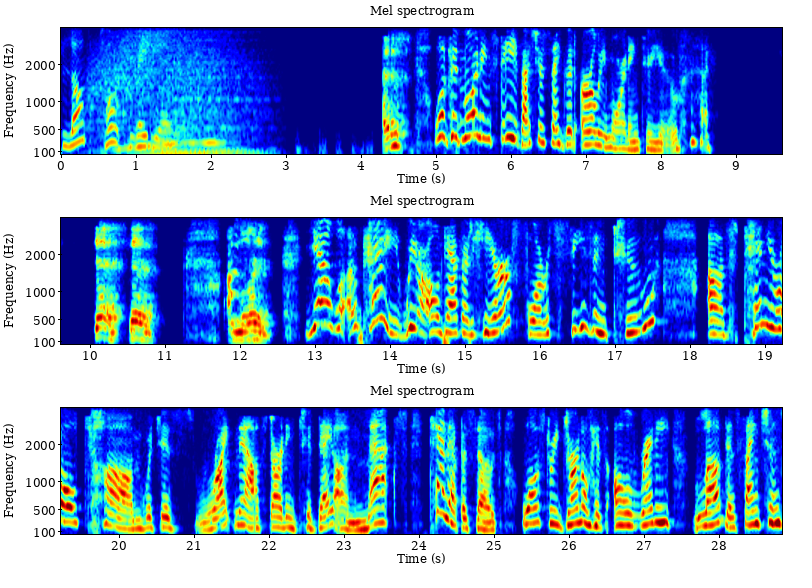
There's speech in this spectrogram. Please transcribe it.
Blog Talk Radio. Dennis? Well, good morning, Steve. I should say good early morning to you. yes, yes. Good um, morning. Yeah, well, okay. We are all gathered here for season two of 10-Year-Old Tom, which is right now starting today on Max. 10 episodes. Wall Street Journal has already loved and sanctioned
